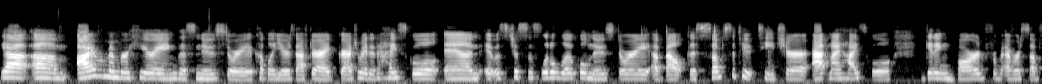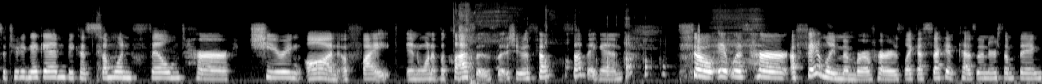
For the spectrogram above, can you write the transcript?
Yeah, um, I remember hearing this news story a couple of years after I graduated high school, and it was just this little local news story about this substitute teacher at my high school getting barred from ever substituting again because someone filmed her cheering on a fight in one of the classes that she was sub- subbing in so it was her a family member of hers like a second cousin or something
